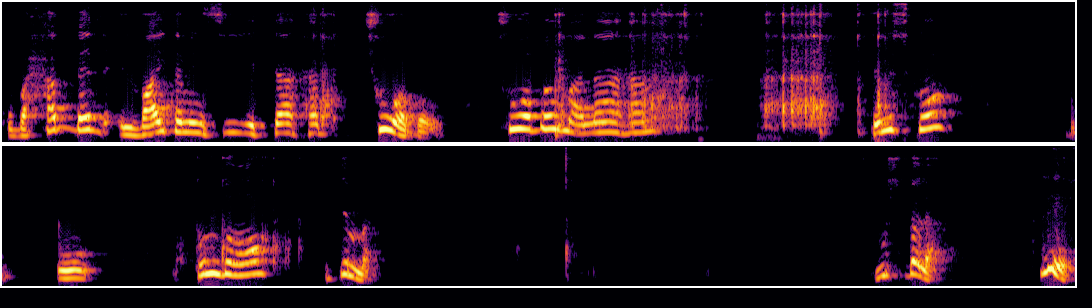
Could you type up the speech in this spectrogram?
وبحبذ الفيتامين C يتاخذ chewable chewable معناها تمسكه وتمضغه في تمك مش بلع ليش؟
